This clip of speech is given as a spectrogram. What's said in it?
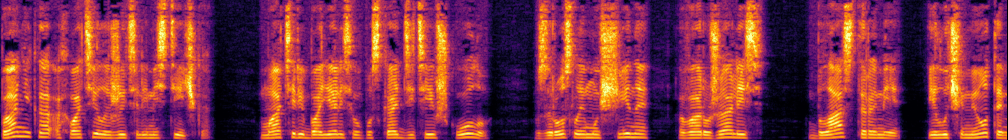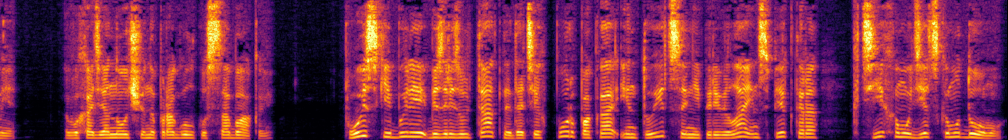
Паника охватила жителей местечка. Матери боялись выпускать детей в школу, взрослые мужчины вооружались бластерами и лучеметами, выходя ночью на прогулку с собакой. Поиски были безрезультатны до тех пор, пока интуиция не перевела инспектора к тихому детскому дому,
